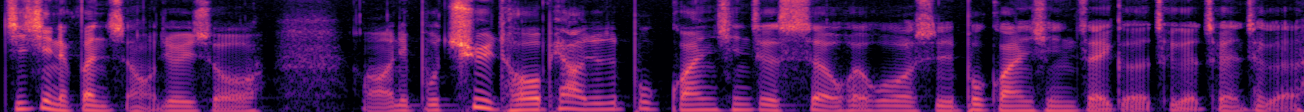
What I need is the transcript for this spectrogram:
激进的分子哦，就是说哦，你不去投票就是不关心这个社会，或者是不关心这个这个这个这个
